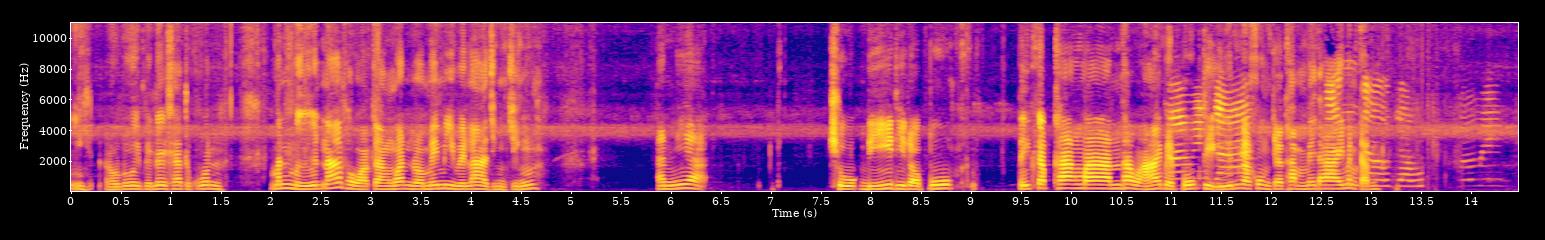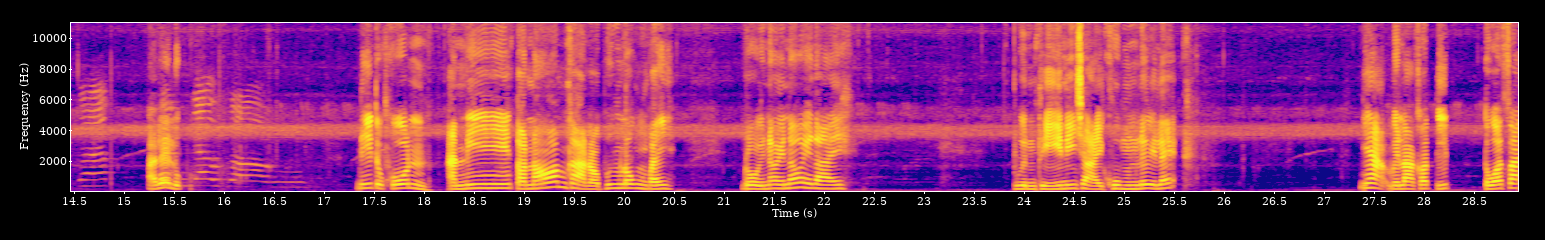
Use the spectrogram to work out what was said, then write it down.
นี่เราโรยไปเลยค่ะทุกคน มันมืดนะเพราะว่ากลางวันเราไม่มีเวลาจริง ๆ อันเนี้ย โชคดีที่เราปลูกติดกับข้างบ้าน ถ้าว่าให้ไปปลูกที่อื่นก็คงจะทำไม่ได้เหมือนกันอะไรลูก นี่ทุกคน อันนี้ตอนน้อมค่ะ เราเพิ่งลงไป โรยน้อยๆได้พื้นที่นี่ชายคุมเลยแหละ เนี่ย เวลาเขาติดตัวไส้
